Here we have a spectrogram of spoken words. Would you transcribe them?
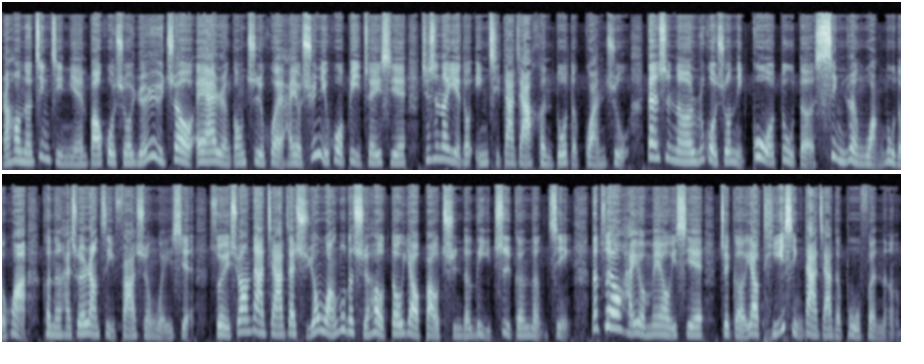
然后呢，近几年包括说元宇宙、AI、人工智慧，还有虚拟货币这一些，其实呢也都引起大家很多的关注。但是呢，如果说你过度的信任网络的话，可能还是会让自己发生危险。所以希望大家在使用网络的时候，都要保持你的理智跟冷静。那最后还有没有一些这个要提醒大家的部分呢？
